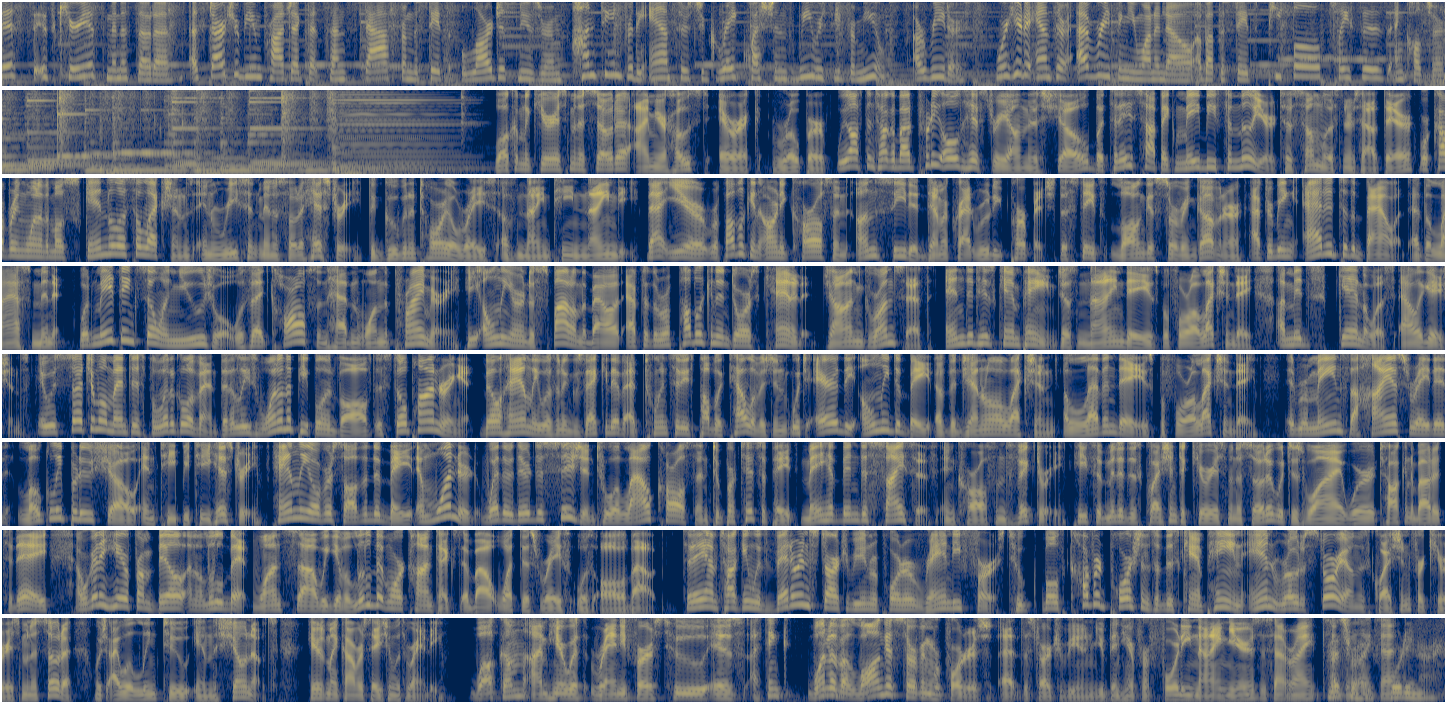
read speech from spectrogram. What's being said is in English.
This is Curious Minnesota, a Star Tribune project that sends staff from the state's largest newsroom hunting for the answers to great questions we receive from you, our readers. We're here to answer everything you want to know about the state's people, places, and culture. Welcome to Curious Minnesota. I'm your host, Eric Roper. We often talk about pretty old history on this show, but today's topic may be familiar to some listeners out there. We're covering one of the most scandalous elections in recent Minnesota history, the gubernatorial race of 1990. That year, Republican Arne Carlson unseated Democrat Rudy Perpich, the state's longest serving governor, after being added to the ballot at the last minute. What made things so unusual was that Carlson hadn't won the primary. He only earned a spot on the ballot ballot after the Republican endorsed candidate, John Grunseth, ended his campaign just nine days before Election Day amid scandalous allegations. It was such a momentous political event that at least one of the people involved is still pondering it. Bill Hanley was an executive at Twin Cities Public Television, which aired the only debate of the general election 11 days before Election Day. It remains the highest rated, locally produced show in TPT history. Hanley oversaw the debate and wondered whether their decision to allow Carlson to participate may have been decisive in Carlson's victory. He submitted this question to Curious Minnesota, which is why we're talking about it today. And we're going to hear from Bill in a little bit once uh, we give a little bit more context about what this race was all about. Today, I'm talking with veteran Star Tribune reporter Randy Furst, who both covered portions of this campaign and wrote a story on this question for Curious Minnesota, which I will link to in the show notes. Here's my conversation with Randy. Welcome. I'm here with Randy Furst, who is, I think, one of the longest serving reporters at the Star Tribune. You've been here for 49 years, is that right? Something That's right, like that? 49.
